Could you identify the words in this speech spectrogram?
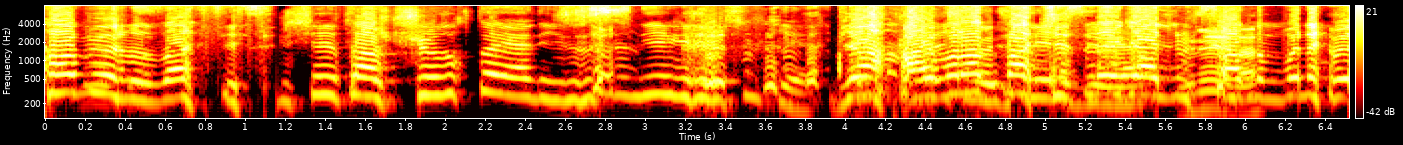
ne yapıyorsunuz lan siz? Bir şey tartışıyorduk da yani izinsiz niye giriyorsun ki? Ya hayvanat bahçesine geldim Bu ne sandım bu ne be?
